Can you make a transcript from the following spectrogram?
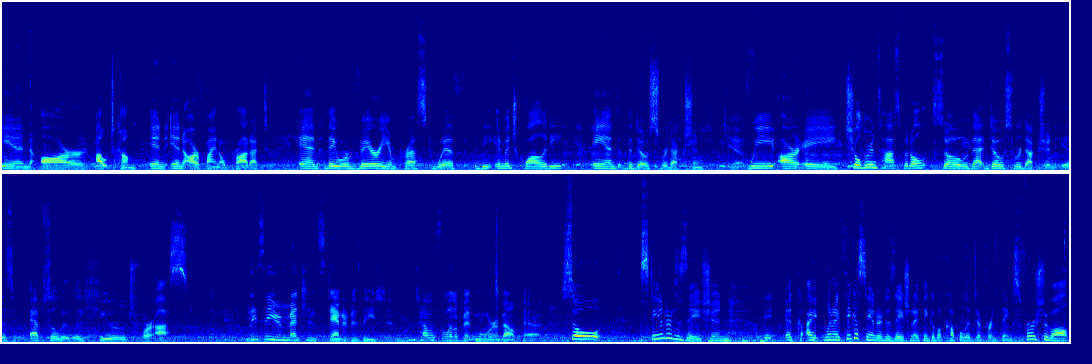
in our outcome, in, in our final product and they were very impressed with the image quality and the dose reduction. Yes. We are a children's hospital, so that dose reduction is absolutely huge for us. Lisa, you mentioned standardization. Tell us a little bit more about that. So standardization, it, it, I, when I think of standardization, I think of a couple of different things. First of all,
